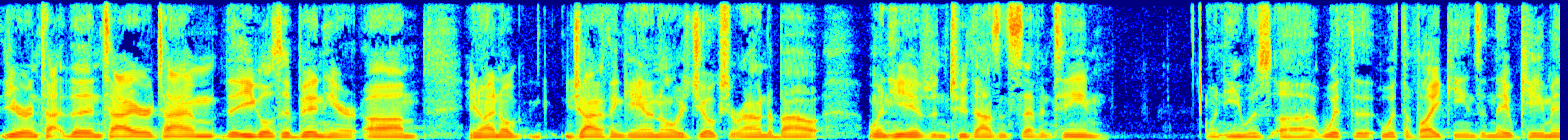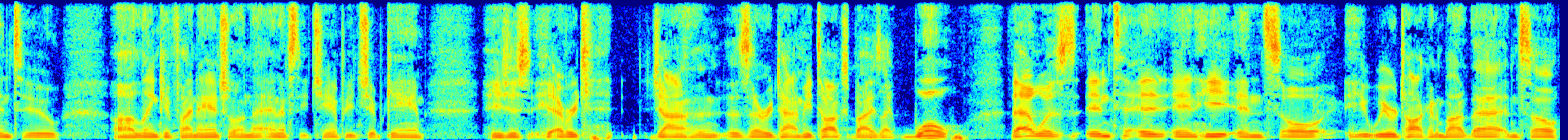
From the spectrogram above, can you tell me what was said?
your enti- the entire time the Eagles have been here. Um, you know, I know Jonathan Gannon always jokes around about when he was in 2017 when he was uh, with the with the Vikings and they came into uh, Lincoln Financial in the NFC Championship game. He just every t- Jonathan is every time he talks about, it, he's like, "Whoa, that was into," and he and so he, we were talking about that, and so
